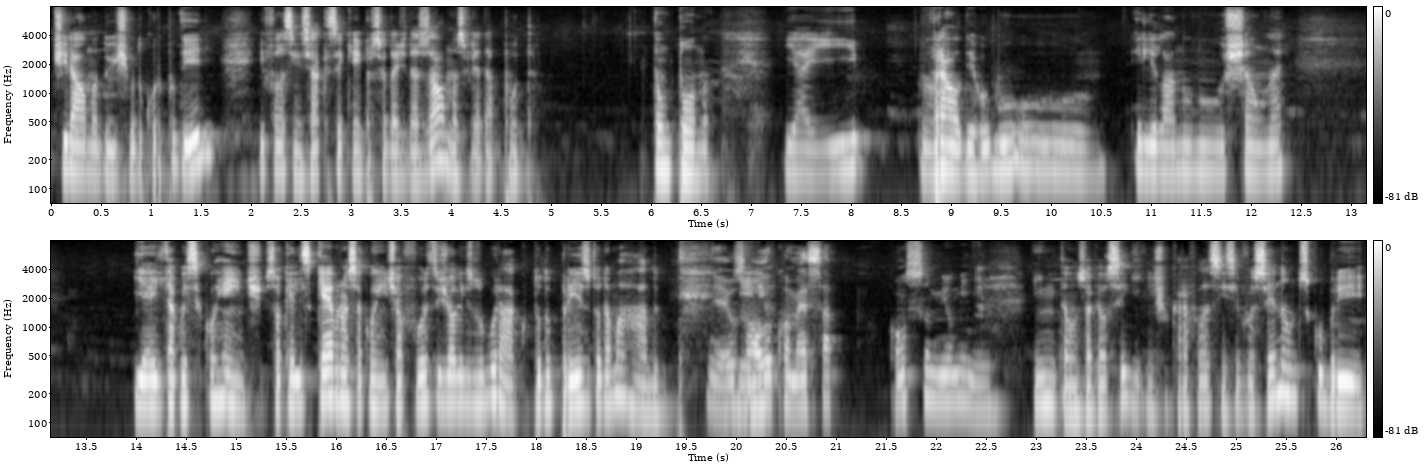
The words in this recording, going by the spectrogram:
tira a alma do Ichigo do corpo dele e fala assim: já que você quer ir pra Cidade das Almas, filha da puta? Então toma. E aí, Vral derruba o... ele lá no, no chão, né? E aí ele tá com esse corrente. Só que eles quebram essa corrente à força e jogam eles no buraco. Todo preso, todo amarrado. E aí os e rolos ele- começam a consumir o menino. Então, só que é o seguinte, o cara fala assim, se você não descobrir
